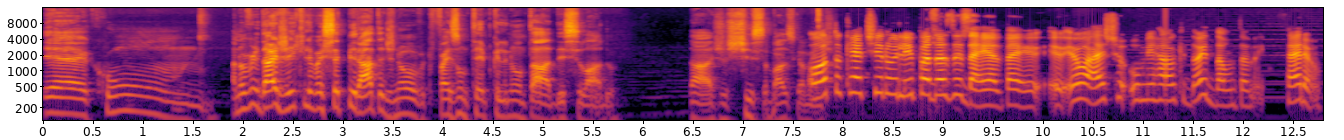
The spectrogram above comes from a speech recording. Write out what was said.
é, com a novidade aí que ele vai ser pirata de novo, que faz um tempo que ele não tá desse lado da justiça, basicamente. Outro que é tirulipa das ideias, velho. Eu, eu acho o Mihawk doidão também. Sério.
